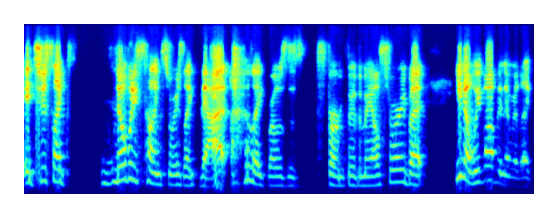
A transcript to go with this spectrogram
it's just like nobody's telling stories like that like rose's sperm through the mail story but you know we've all been there we're like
